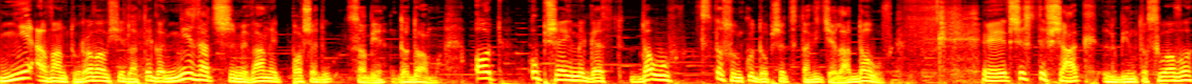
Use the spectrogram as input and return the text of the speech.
nie awanturował się, dlatego niezatrzymywany poszedł sobie do domu. Od uprzejmy gest dołów w stosunku do przedstawiciela dołów. E, wszyscy wszak, lubię to słowo,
